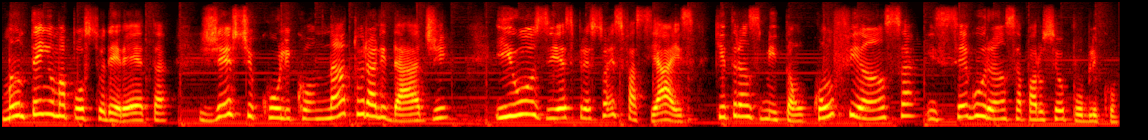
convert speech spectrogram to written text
Mantenha uma postura ereta, gesticule com naturalidade e use expressões faciais que transmitam confiança e segurança para o seu público.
